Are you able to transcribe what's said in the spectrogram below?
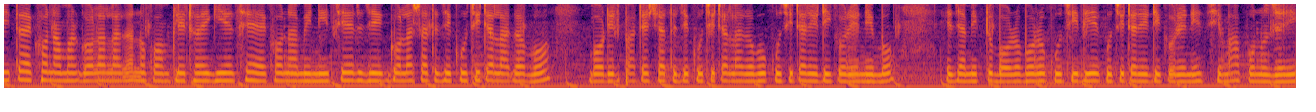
এই তো এখন আমার গলা লাগানো কমপ্লিট হয়ে গিয়েছে। এখন আমি নিচের যে গলার সাথে যে কুচিটা লাগাবো, বডির পার্টের সাথে যে কুচিটা লাগাবো, কুচিটা রেডি করে নেব। এই যে আমি একটু বড় বড় কুচি দিয়ে কুচিটা রেডি করে নিচ্ছি মাপ অনুযায়ী।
